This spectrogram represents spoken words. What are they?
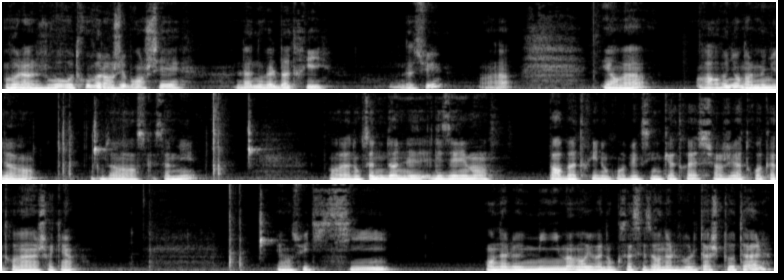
Voilà, je vous retrouve. Alors j'ai branché la nouvelle batterie dessus. Voilà. Et on va on va revenir dans le menu d'avant. Comme ça, on va voir ce que ça met. Voilà, donc ça nous donne les, éléments par batterie. Donc on voit bien que c'est une 4S chargée à 3,81 chacun. Et ensuite ici, on a le minimum. Oui, donc ça c'est ça, on a le voltage total.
